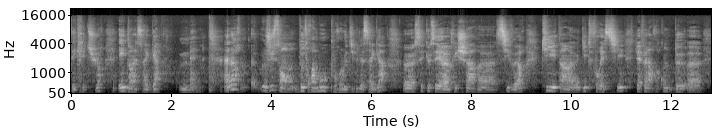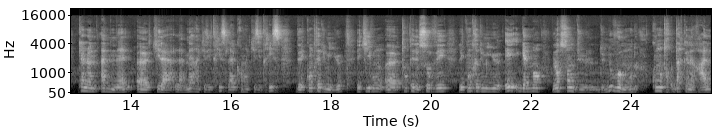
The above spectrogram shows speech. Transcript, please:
d'écriture et dans la saga Alors, juste en 2-3 mots pour le début de la saga, c'est que c'est Richard Seaver qui est un guide forestier qui a fait la rencontre de Calonne Amnel, euh, qui est la, mère inquisitrice, la grande inquisitrice des contrées du milieu, et qui vont euh, tenter de sauver les contrées du milieu et également l'ensemble du, nouveau monde contre Darkenral,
